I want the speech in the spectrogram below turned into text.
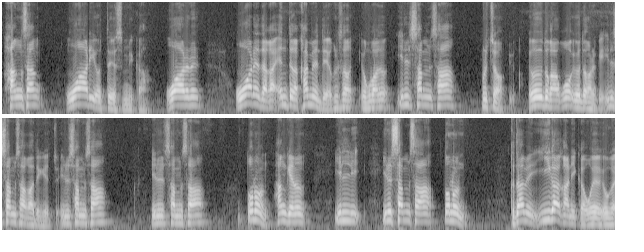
항상 OR이 어떠했습니까? OR을 OR에다가 end가 가면 돼요. 그래서 요거 봐도 1, 3, 4 그렇죠. 여기도 가고 여기도 가니까 1, 3, 4가 되겠죠. 1, 3, 4 1, 3, 4 또는 한 개는 1, 2, 1, 3, 4 또는 그 다음에 2가 가니까 왜 여기가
